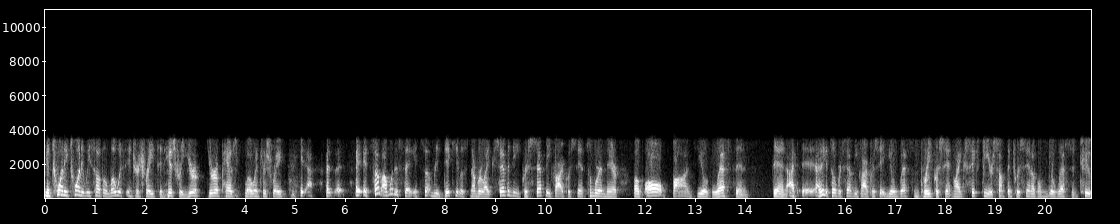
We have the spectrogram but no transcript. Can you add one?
in 2020, we saw the lowest interest rates in history. Europe Europe has low interest rates. It, uh, uh, it's some I want to say it's some ridiculous number like 70 75 percent somewhere in there of all bonds yield less than than I, I think it's over 75 percent yield less than three percent, like 60 or something percent of them yield less than two.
